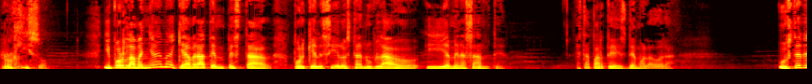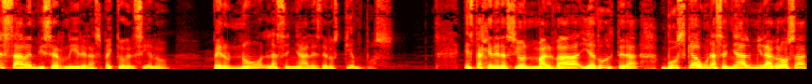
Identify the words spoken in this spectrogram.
rojizo. Y por la mañana que habrá tempestad porque el cielo está nublado y amenazante. Esta parte es demoladora. Ustedes saben discernir el aspecto del cielo, pero no las señales de los tiempos. Esta generación malvada y adúltera busca una señal milagrosa,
